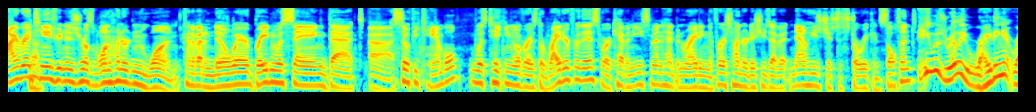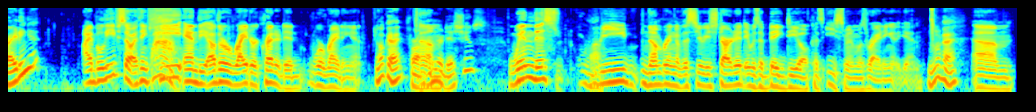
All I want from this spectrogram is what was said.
I read Teenage Mutant Ninja Turtles 101, kind of out of nowhere. Braden was saying that uh, Sophie Campbell was taking over as the writer for this, where Kevin Eastman had been writing the first hundred issues of it. Now he's just a story consultant. He was really writing it, writing it? I believe so. I think he and the other writer credited were writing it. Okay. For a Um, hundred issues. When this renumbering of the series started, it was a big deal because Eastman was writing it again. Okay. Um,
